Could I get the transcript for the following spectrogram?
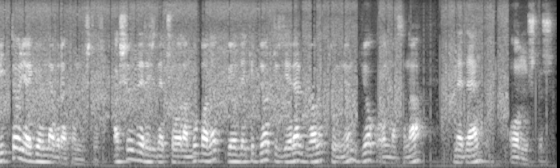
Victoria Gölü'ne bırakılmıştır. Aşırı derecede çoğalan bu balık göldeki 400 yerel balık türünün yok olmasına neden olmuştur.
